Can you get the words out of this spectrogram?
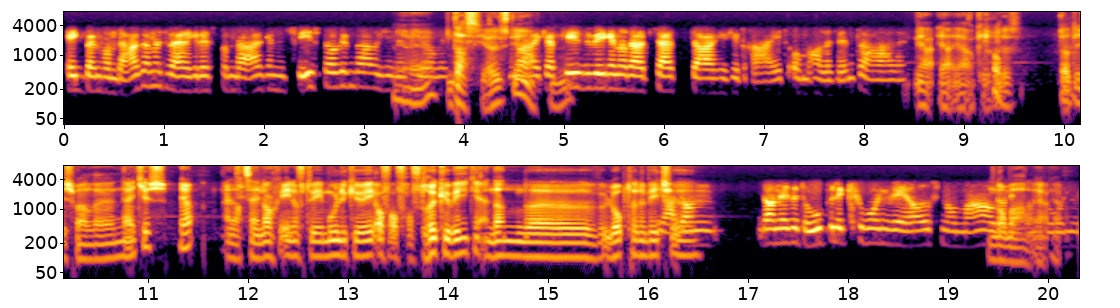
Ik ben vandaag aan het werken. Het is vandaag een feestdag in België natuurlijk. dat is juist, ja. Maar ik heb mhm. deze week inderdaad zes dagen gedraaid om alles in te halen. Ja, ja, ja oké. Okay. Dus... Dat is wel uh, netjes, ja. En dat zijn nog één of twee moeilijke weken, of, of, of, drukke weken, en dan uh, loopt dat een beetje... Ja, dan, dan is het hopelijk gewoon weer als normaal. normaal dat ik dan ja, gewoon weer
